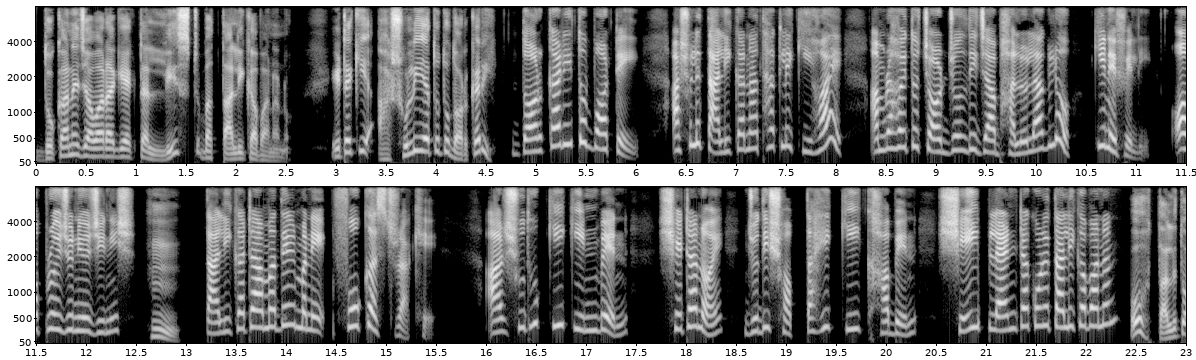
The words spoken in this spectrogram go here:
দোকানে যাওয়ার আগে একটা লিস্ট বা তালিকা বানানো। এটা কি আসলেই এত তো দরকারি? দরকারি তো বটেই। আসলে তালিকা না থাকলে কি হয়? আমরা হয়তো চটজলদি যা ভালো লাগল কিনে ফেলি অপ্রয়োজনীয় জিনিস। হুম। তালিকাটা আমাদের মানে ফোকাসড রাখে। আর শুধু কি কিনবেন সেটা নয় যদি সপ্তাহে কি খাবেন সেই প্ল্যানটা করে তালিকা বানান। ওহ তাহলে তো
